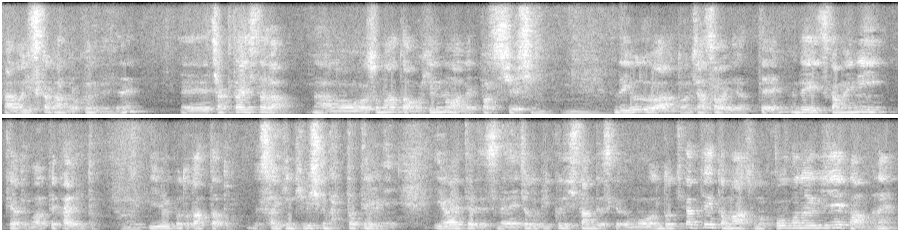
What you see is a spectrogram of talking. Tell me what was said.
あの5日間の訓練でね、えー着隊したらあのその後は昼間は熱発就寝、で夜はどんちゃん騒ぎやってで5日目に手当もらって帰ると、い、うことだったと。で最近厳しくなったっていうふうに言われてですねちょっとびっくりしたんですけどもどっちかっていうとまあその公募の予備自衛官はね、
